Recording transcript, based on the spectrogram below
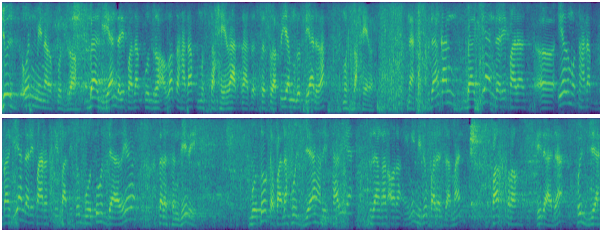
juz'un minal kudrah. Bagian daripada kudrah Allah terhadap mustahilat. Sesuatu yang menurut dia adalah mustahil. Nah, sedangkan bagian daripada uh, ilmu terhadap bagian daripada sifat itu butuh dalil tersendiri. Butuh kepada hujah risalnya. Sedangkan orang ini hidup pada zaman fakrah. Tidak ada hujah.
